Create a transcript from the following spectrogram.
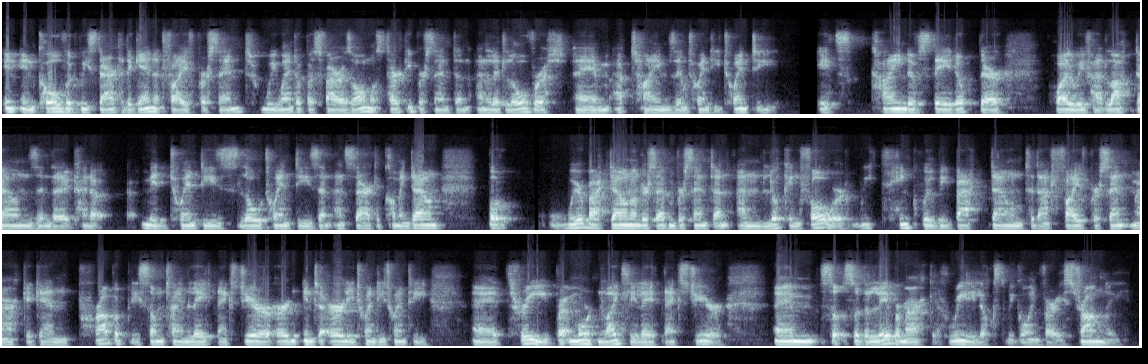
In, in COVID, we started again at 5%. We went up as far as almost 30% and, and a little over it um, at times in 2020 it's kind of stayed up there while we've had lockdowns in the kind of mid 20s, low 20s, and, and started coming down. But we're back down under 7% and, and looking forward, we think we'll be back down to that 5% mark again, probably sometime late next year or into early 2023, but more than likely late next year. Um, so, so the labour market really looks to be going very strongly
